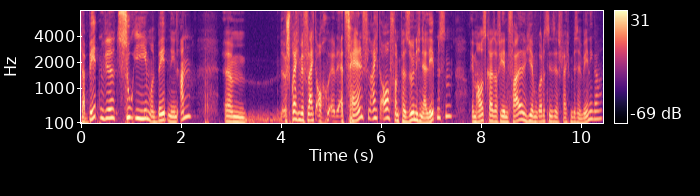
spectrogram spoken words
da beten wir zu ihm und beten ihn an. Ähm, sprechen wir vielleicht auch, äh, erzählen vielleicht auch von persönlichen Erlebnissen. Im Hauskreis auf jeden Fall, hier im Gottesdienst jetzt vielleicht ein bisschen weniger.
